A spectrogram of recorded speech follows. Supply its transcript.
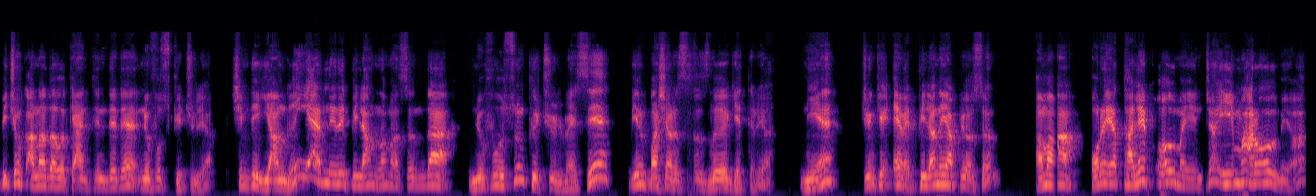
Birçok Anadolu kentinde de nüfus küçülüyor. Şimdi yangın yerleri planlamasında nüfusun küçülmesi bir başarısızlığı getiriyor. Niye? Çünkü evet planı yapıyorsun ama oraya talep olmayınca imar olmuyor.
